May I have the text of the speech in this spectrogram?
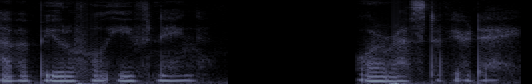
Have a beautiful evening or rest of your day.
